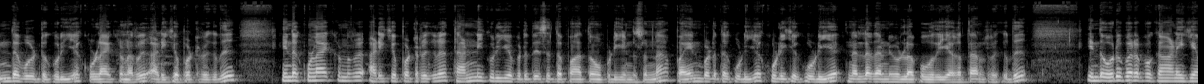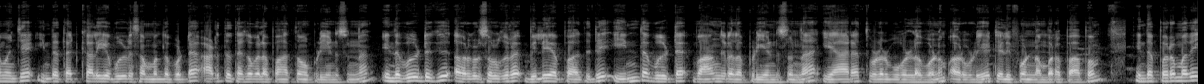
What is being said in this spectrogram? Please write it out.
இந்த வீட்டுக்குரிய குழாய் கிணறு அடிக்கப்பட்டிருக்குது. இந்த குழாய் கிணறு அடிக்கப்பட்டிருக்கிற தண்ணிக்குரிய பிரதேசத்தை பார்த்தோம் அப்படின்னு சொன்னால் பயன்படுத்தக்கூடிய குடிக்கக்கூடிய நல்ல தண்ணி உள்ள பகுதியாகத்தான் இருக்குது. இந்த ஒருபரப்பு காணிக்கை அமைஞ்ச இந்த தற்காலிக வீடு சம்பந்தப்பட்ட அடுத்த தகவலை பார்த்தோம் அப்படின்னு சொன்னால் இந்த வீட்டுக்கு அவர்கள் சொல்கிற விலையை பார்த்துட்டு இந்த வீட்டை வாங்குறது அப்படின்னு சொன்னால் யாரை தொடர்பு கொள்ள வேணும்? அவருடைய டெலிஃபோன் நம்பரை பார்ப்போம். இந்த பெருமதி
